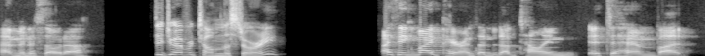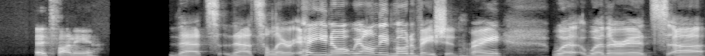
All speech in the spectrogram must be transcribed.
at Minnesota. Did you ever tell him the story? I think my parents ended up telling it to him, but it's funny. That's that's hilarious. Hey, you know what? We all need motivation, right? Whether it's uh,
